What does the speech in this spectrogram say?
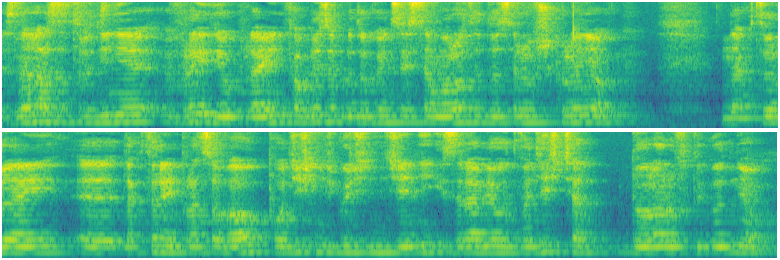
znalazł zatrudnienie w Radio Plane, fabryce produkującej samoloty do celów szkoleniowych, na której, e, dla której pracował po 10 godzin dziennie i zarabiał 20 dolarów tygodniowo.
